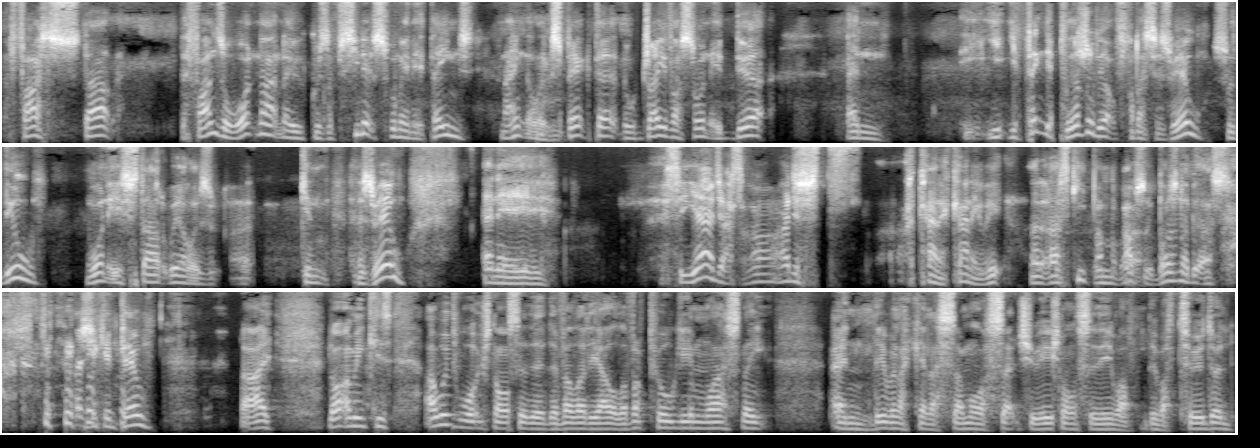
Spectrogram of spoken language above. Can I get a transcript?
a fast start the fans will want that now because I've seen it so many times, and I think they'll mm. expect it. They'll drive us on to do it, and you, you think the players will be up for this as well, so they'll want to start well as uh, can, as well. And uh, so yeah, just I just I can't I can't wait. I, I keep I'm absolutely buzzing about this, as you can tell. Aye, no, I mean, because I was watching also the, the Villarreal Liverpool game last night, and they were in a kind of similar situation. Also, they were they were two down,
